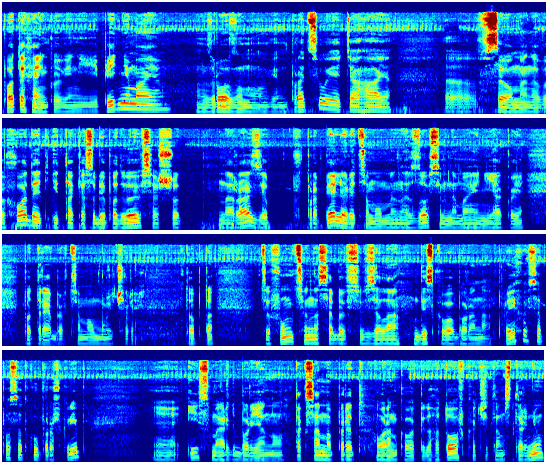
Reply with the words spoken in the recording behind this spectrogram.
потихеньку він її піднімає, з розумом він працює, тягає. Е, Все у мене виходить, і так я собі подивився, що наразі в пропелері цьому в мене зовсім немає ніякої потреби в цьому мульчері. Тобто цю функцію на себе всю взяла дискова борона. Проїхався по садку, прошкріб е, і смерть бур'яну. Так само перед оранкова підготовка чи там стерню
